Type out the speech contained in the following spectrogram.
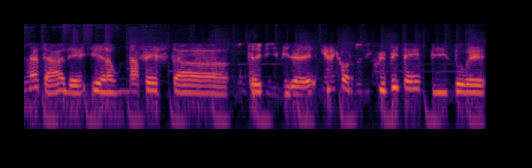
Natale era una festa incredibile. Il ricordo di quei bei tempi dove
